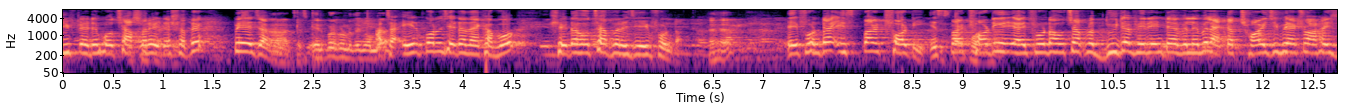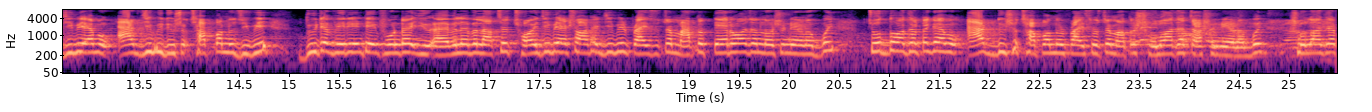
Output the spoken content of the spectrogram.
গিফট আইটেম হচ্ছে আপনারা এটার সাথে পেয়ে যাবেন। আচ্ছা আচ্ছা এরপর আচ্ছা এরপরে যেটা দেখাবো সেটা হচ্ছে আপনার এই যে এই ফোনটা হ্যাঁ হ্যাঁ। এই ফোনটা স্পার্ক ফর্টি স্পার্ক ফর্টি এই ফোনটা হচ্ছে আপনার দুইটা ভেরিয়েন্টে অ্যাভেলেবেল একটা ছয় জিবি একশো আঠাশ জিবি এবং আট জিবি দুশো ছাপ্পান্ন জিবি দুইটা ভেরিয়েন্টে এই ফোনটা অ্যাভেলেবেল আছে। ছয় জিবি একশো আঠাশ জিবির প্রাইস হচ্ছে মাত্র তেরো হাজার নশো নিরানব্বই। চোদ্দ হাজার টাকা এবং আট দুইশো ছাপ্পান্নর প্রাইস হচ্ছে মাত্র ষোলো হাজার চারশো নিরানব্বই। ষোলো হাজার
